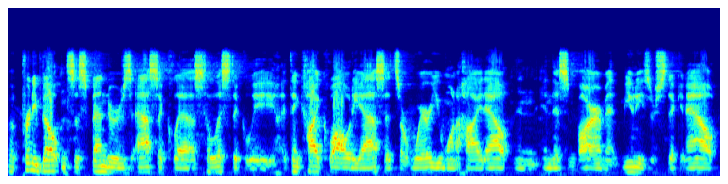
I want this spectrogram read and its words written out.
a pretty belt and suspenders asset class holistically. I think high quality assets are where you want to hide out in, in this environment. Munis are sticking out,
